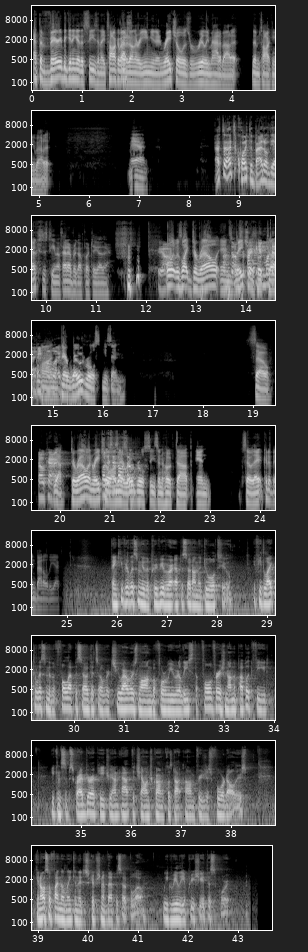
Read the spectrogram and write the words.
At the very beginning of the season, they talk about Yes. it on the reunion, and Rachel was really mad about it. Them talking about it. Man, that's that's quite the battle of the Exes team if that ever got put together. Yeah. Well, it was like Darrell and I'm so- I'm Rachel surprised they didn't hooked up on public. their road rule season. So okay. yeah, Darrell and Rachel this on their also- road rule season hooked up, and so they could have been Battle of the X. Thank you for listening to the preview of our episode on the Duel 2. If you'd like to listen to the full episode that's over two hours long before we release the full version on the public feed, you can subscribe to our Patreon at thechallengechronicles.com for just $4. You can also find the link in the description of the episode below. We'd really appreciate the support.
